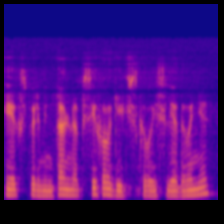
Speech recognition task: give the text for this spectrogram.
и экспериментально-психологического исследования –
